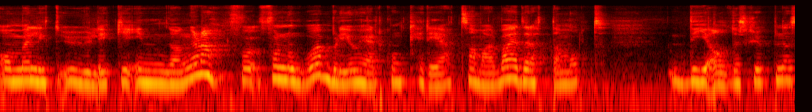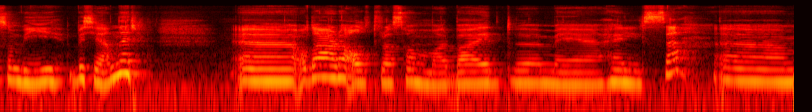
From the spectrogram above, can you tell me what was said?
og med litt ulike innganger. For, for noe blir jo helt konkret samarbeid retta mot de aldersgruppene som vi betjener. Eh, og da er det alt fra samarbeid med helse. Um,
